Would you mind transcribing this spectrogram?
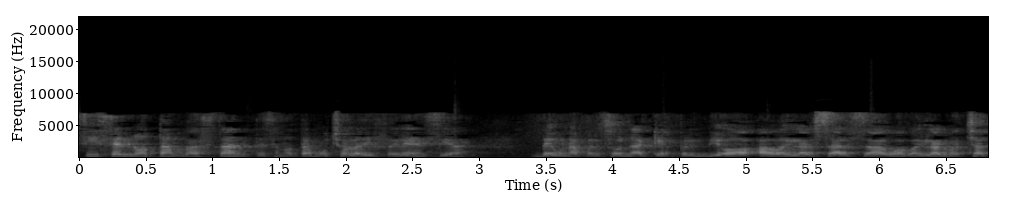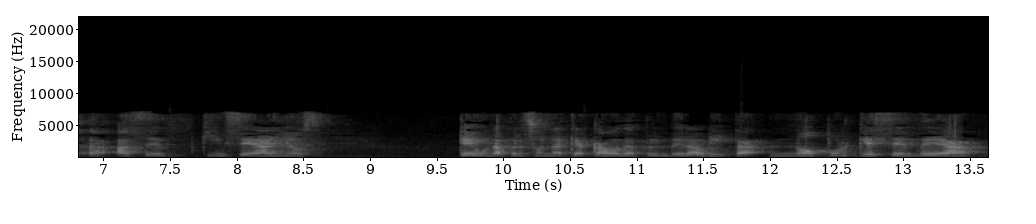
sí se notan bastante, se nota mucho la diferencia de una persona que aprendió a bailar salsa o a bailar bachata hace 15 años que una persona que acaba de aprender ahorita, no porque se vea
